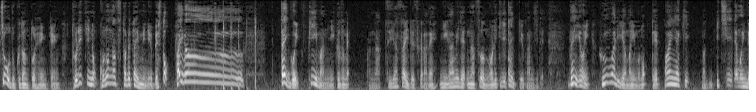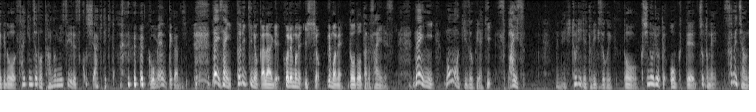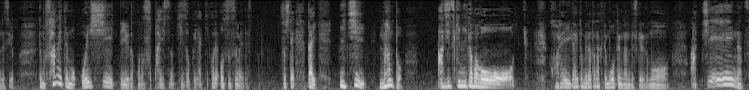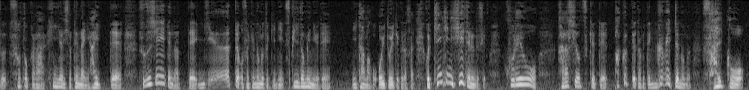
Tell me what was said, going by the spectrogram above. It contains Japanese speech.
超独断と偏見、鳥木のこの夏食べたいメニューベスト 5! 第5位、ピーマン肉詰め。夏野菜ですからね、苦味で夏を乗り切りたいっていう感じで。第4位、ふんわり山芋の鉄板焼き。まあ、1位でもいいんだけど、最近ちょっと頼みすぎて少し飽きてきた。ごめんって感じ。第3位、鳥木の唐揚げ。これもね、一緒。でもね、堂々たる3位です。第2位、桃貴族焼き、スパイス。ね、一人で鳥貴族行くと、口の量って多くて、ちょっとね、冷めちゃうんですよ。でも冷めても美味しいっていうのはこのスパイスの貴族焼き。これおすすめです。そして第1位、なんと、味付き煮卵。これ意外と目立たなくて盲点なんですけれども、暑い夏、外からひんやりした店内に入って、涼しいってなって、ぎゅーってお酒飲むときにスピードメニューで煮卵置いといてください。これキンキンに冷えてるんですよ。これを、からしをつけて、パクって食べてグビって飲む。最高。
